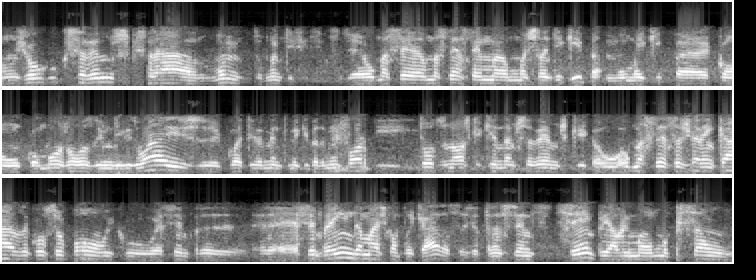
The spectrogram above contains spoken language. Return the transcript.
Um jogo que sabemos que será muito, muito difícil. O Macedense tem uma, uma, excelente equipa, uma equipa com, com bons valores individuais, coletivamente uma equipa também forte e todos nós que aqui andamos sabemos que o, o Macedense a jogar em casa com o seu público é sempre, é, é sempre ainda mais complicado, ou seja, transcende sempre, há ali uma, uma pressão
